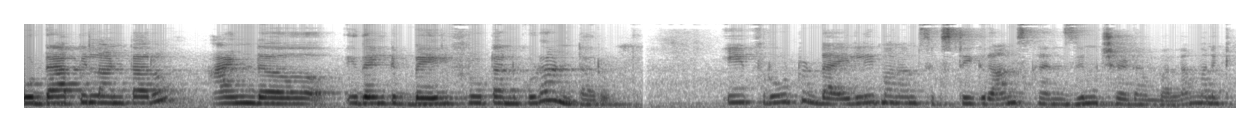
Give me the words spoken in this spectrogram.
వుడ్ యాపిల్ అంటారు అండ్ uh, ఇదేంటి బెయిల్ ఫ్రూట్ అని కూడా అంటారు. ఈ ఫ్రూట్ డైలీ మనం సిక్స్టీ గ్రామ్స్ కన్జ్యూమ్ చేయడం వల్ల మనకి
